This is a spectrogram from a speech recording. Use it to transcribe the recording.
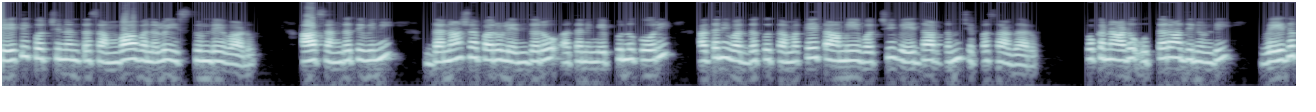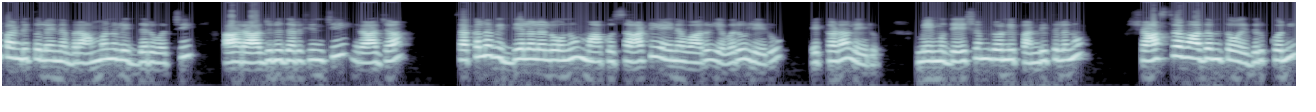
చేతికొచ్చినంత సంభావనలు ఇస్తుండేవాడు. ఆ సంగతి విని ధనాశపరులెందరో అతని మెప్పును కోరి అతని వద్దకు తమకే తామే వచ్చి వేదార్థం చెప్పసాగారు. ఒకనాడు ఉత్తరాది నుండి వేద పండితులైన బ్రాహ్మణులిద్దరు వచ్చి ఆ రాజును దర్శించి రాజా సకల విద్యలలోనూ మాకు సాటి అయిన వారు ఎవరూ లేరు ఎక్కడా లేరు. మేము దేశంలోని పండితులను శాస్త్రవాదంతో ఎదుర్కొని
